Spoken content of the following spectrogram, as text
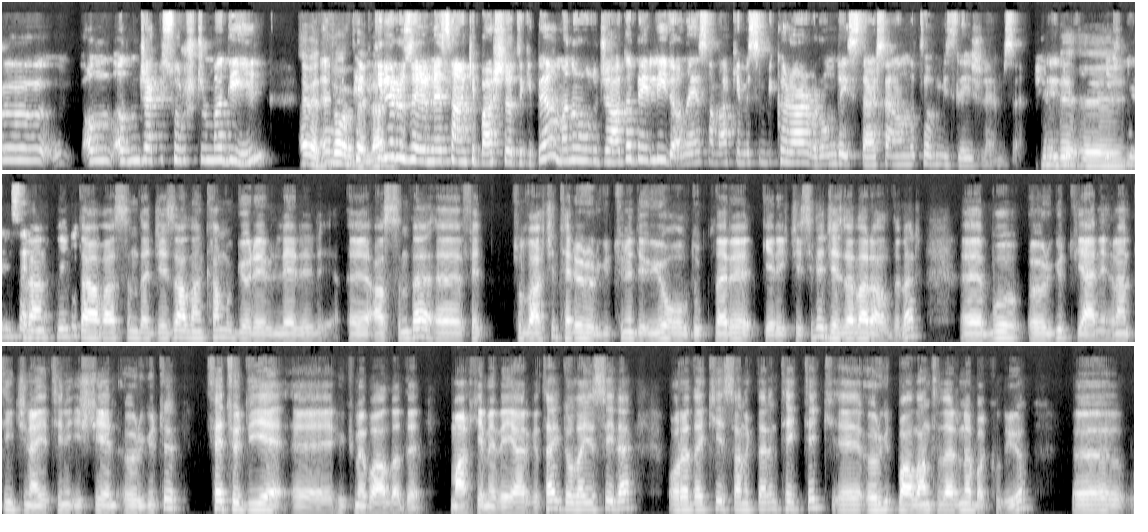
al, alınacak bir soruşturma değil. Evet zor Tepkiler bela. üzerine sanki başladı gibi ama ne olacağı da belliydi. Anayasa Mahkemesi'nin bir kararı var. Onu da istersen anlatalım izleyicilerimize. Şimdi e, Hrant Dink davasında ceza alan kamu görevlileri e, aslında e, Fethullahçı terör örgütüne de üye oldukları gerekçesiyle cezalar aldılar. E, bu örgüt yani Hrant Dink cinayetini işleyen örgütü FETÖ diye e, hükme bağladı mahkeme ve yargıtay. Dolayısıyla oradaki sanıkların tek tek e, örgüt bağlantılarına bakılıyor. E,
